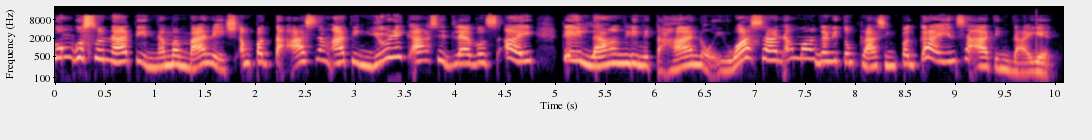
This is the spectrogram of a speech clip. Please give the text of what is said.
kung gusto natin na ma-manage ang pagtaas ng ating uric acid levels ay kailangang limitahan o iwasan ang mga ganitong klasing pagkain sa ating diet.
